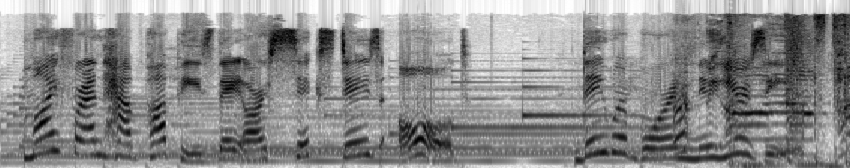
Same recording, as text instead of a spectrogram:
My friend have puppies. They are six days old. They were born New Year's Eve.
